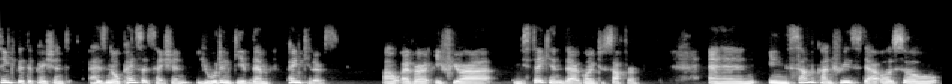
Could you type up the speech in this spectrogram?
think that the patient has no pain sensation, you wouldn't give them painkillers. However, if you are mistaken, they are going to suffer. And in some countries, they are also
